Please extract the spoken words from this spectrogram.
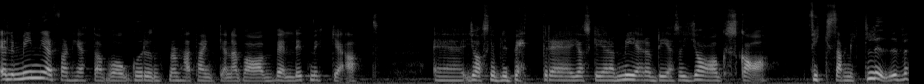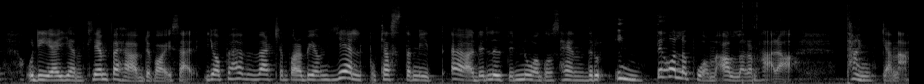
eller min erfarenhet av att gå runt med de här tankarna var väldigt mycket att eh, jag ska bli bättre, jag ska göra mer av det, alltså jag ska fixa mitt liv. Och det jag egentligen behövde var ju så här, jag behöver verkligen bara be om hjälp och kasta mitt öde lite i någons händer och inte hålla på med alla de här äh, tankarna.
